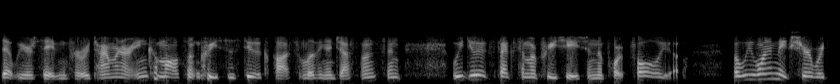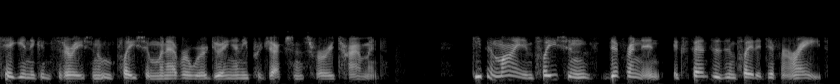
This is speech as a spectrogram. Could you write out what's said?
that we are saving for retirement. Our income also increases due to cost of living adjustments, and we do expect some appreciation in the portfolio. But we want to make sure we're taking into consideration inflation whenever we're doing any projections for retirement. Keep in mind, inflation's different and expenses inflate at different rates.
